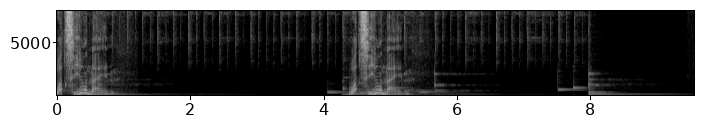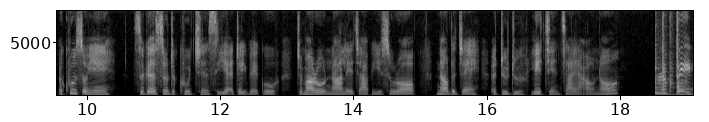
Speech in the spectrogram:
What's your name? What's your name? အခုဆိုရင် စကားစုတစ်ခုချင်းစီရဲ့အတိတ်ပဲကိုကျမတို့နားလည်ကြပြီဆိုတော့နောက်တစ်ကြိမ်အတူတူလေ့ကျင့်ကြရအောင်နော် Repeat.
